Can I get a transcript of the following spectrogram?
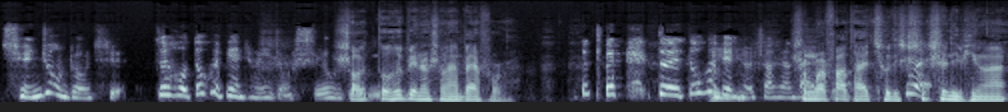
群众中去，最后都会变成一种实用烧，都会变成烧香拜佛。对对，都会变成烧香拜佛。升官发财，求你身体平安。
